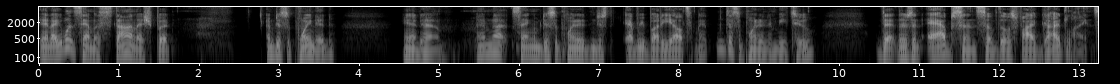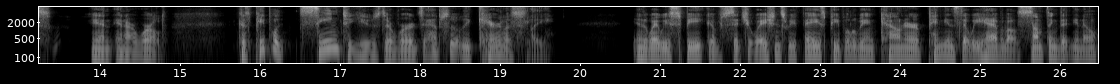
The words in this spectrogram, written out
and I wouldn't say I'm astonished, but I'm disappointed. And um, I'm not saying I'm disappointed in just everybody else. I'm disappointed in me too. That there's an absence of those five guidelines in, in our world because people seem to use their words absolutely carelessly in the way we speak of situations we face, people we encounter, opinions that we have about something that, you know,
